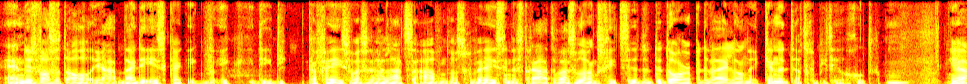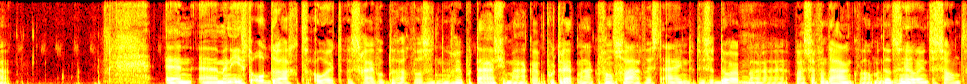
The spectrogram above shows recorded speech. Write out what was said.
En dus was het al, ja, bij de eerste... Kijk, ik, ik, die, die cafés waar ze haar laatste avond was geweest... en de straten waar ze langs fietsen, de, de dorpen, de weilanden... ik kende dat gebied heel goed. Mm. Ja. En uh, mijn eerste opdracht, ooit, een schrijfopdracht... was een reportage maken, een portret maken van Zwaag Westeinde. Dat is het dorp mm. waar, waar ze vandaan kwam. En dat is een heel interessant...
